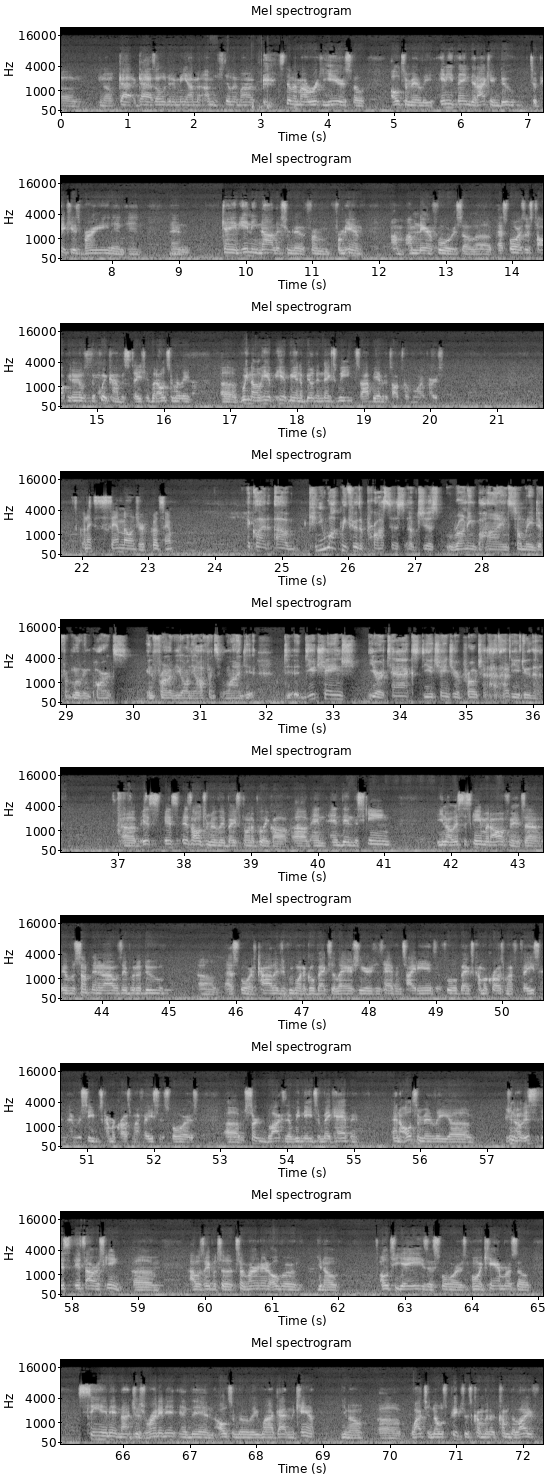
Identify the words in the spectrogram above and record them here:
um, you know, guys older than me. I'm I'm still in my still in my rookie years. So ultimately, anything that I can do to pick his brain and and and gain any knowledge from the, from from him, I'm, I'm there for it. So uh, as far as us talking, it was a quick conversation, but ultimately, uh, we know he'll, he'll be in the building next week, so I'll be able to talk to him more in person. Let's go next to Sam Mellinger. Go ahead, Sam. Hey, Clyde, um, can you walk me through the process of just running behind so many different moving parts in front of you on the offensive line? Do you, do, do you change your attacks? Do you change your approach? How, how do you do that? Uh, it's, it's it's ultimately based on the play call, um, and and then the scheme. You know, it's the scheme of the offense. Uh, it was something that I was able to do um, as far as college. If we want to go back to last year, just having tight ends and fullbacks come across my face and, and receivers come across my face as far as um, certain blocks that we need to make happen, and ultimately, uh, you know, it's it's it's our scheme. Um, I was able to to learn it over, you know, OTAs as far as on camera. So seeing it, not just running it, and then ultimately when I got in the camp, you know, uh, watching those pictures coming to come to life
